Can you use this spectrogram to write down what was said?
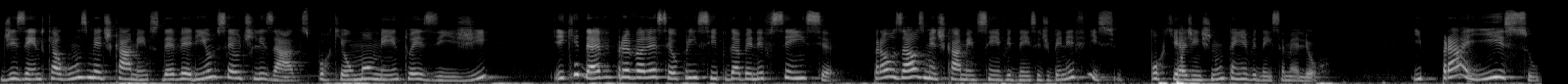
dizendo que alguns medicamentos deveriam ser utilizados porque o momento exige e que deve prevalecer o princípio da beneficência para usar os medicamentos sem evidência de benefício porque a gente não tem evidência melhor. E para isso,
